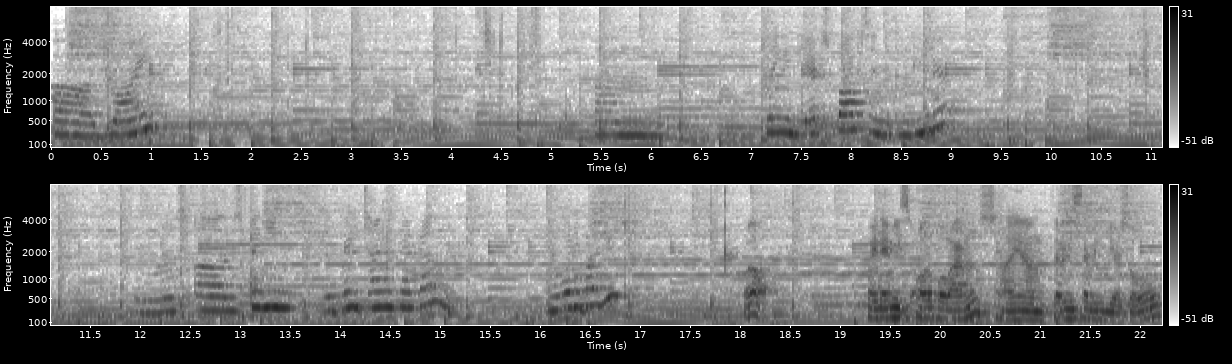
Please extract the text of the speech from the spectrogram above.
Uh, drawing. Um, playing in the Xbox and the computer. Uh, spending a great time with my family. And what about you? Well, my name is Otto Bolanos. I am 37 years old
